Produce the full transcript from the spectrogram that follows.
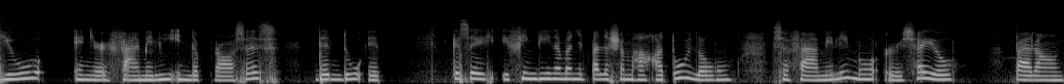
you and your family in the process, then do it. Kasi if hindi naman yun pala siya makakatulong sa family mo or sa'yo, parang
